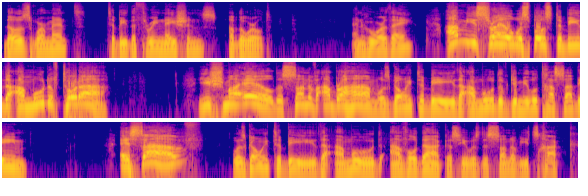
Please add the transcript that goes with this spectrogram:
Those were meant to be the three nations of the world. And who are they? Am Yisrael was supposed to be the Amud of Torah. Yishmael, the son of Abraham, was going to be the Amud of Gemilut Chasadim. Esav was going to be the Amud Avodah because he was the son of Yitzchak.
